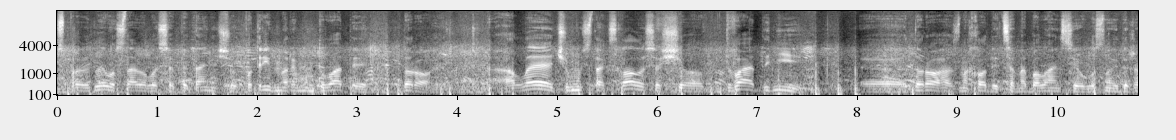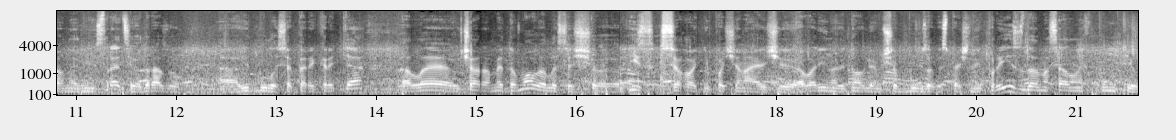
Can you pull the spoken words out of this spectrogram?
Справедливо ставилося питання, що потрібно ремонтувати дороги. Але чомусь так склалося, що два дні дорога знаходиться на балансі обласної державної адміністрації. Одразу е, відбулося перекриття. Але вчора ми домовилися, що із сьогодні починаючи аварійно відновлюємо, щоб був забезпечений проїзд до населених пунктів.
